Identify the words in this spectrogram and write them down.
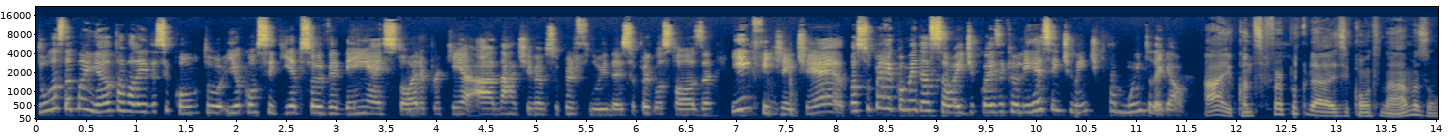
duas da manhã eu tava lendo esse conto e eu consegui absorver bem a história, porque a narrativa é super fluida, é super gostosa. E enfim, gente, é uma super recomendação aí de coisa que eu li recentemente que tá muito legal. Ah, e quando você for procurar esse conto na Amazon,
